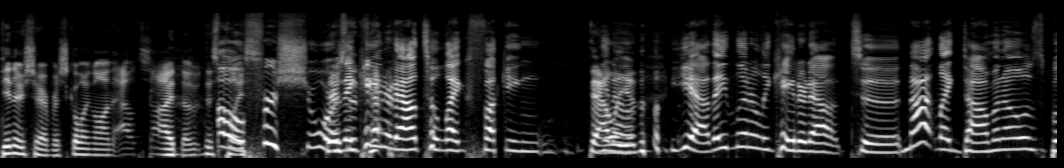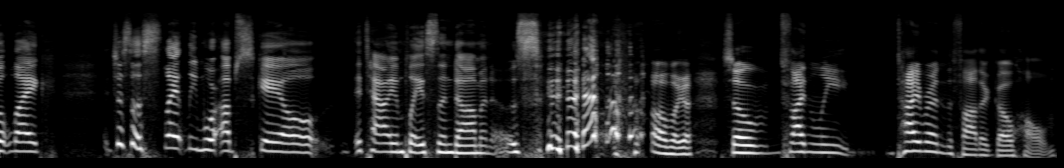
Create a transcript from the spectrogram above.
dinner service going on outside the, this Oh, place. for sure. There's they the ta- catered out to like fucking you know- Italian. yeah, they literally catered out to not like Domino's, but like just a slightly more upscale Italian place than Domino's. oh my god! So finally, Tyra and the father go home.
